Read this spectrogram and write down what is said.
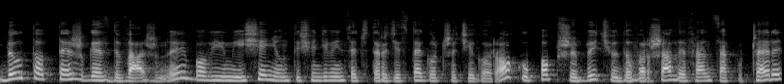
Był to też gest ważny, bowiem jesienią 1943 roku po przybyciu do Warszawy Franca Kuczery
